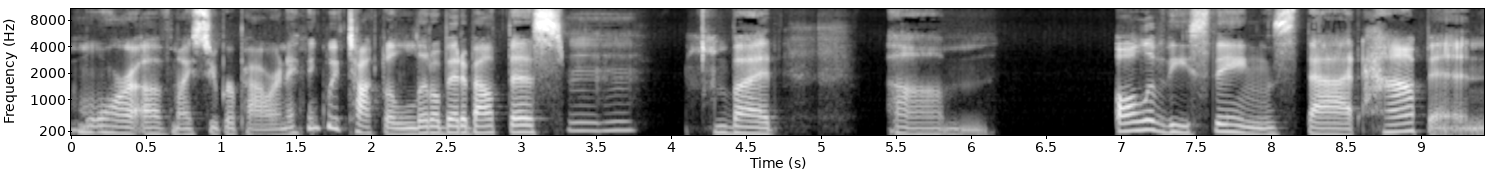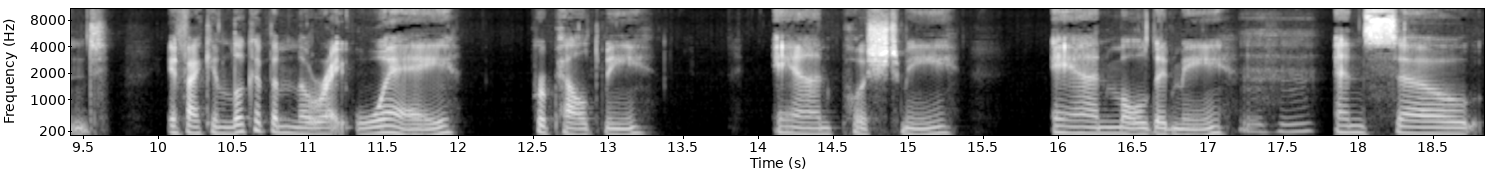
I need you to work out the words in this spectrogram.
more of my superpower. And I think we've talked a little bit about this, Mm-hmm. but um, all of these things that happened, if I can look at them the right way, propelled me and pushed me and molded me. Mm-hmm. And so,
